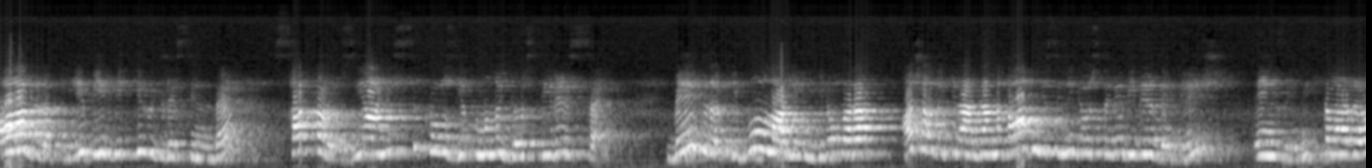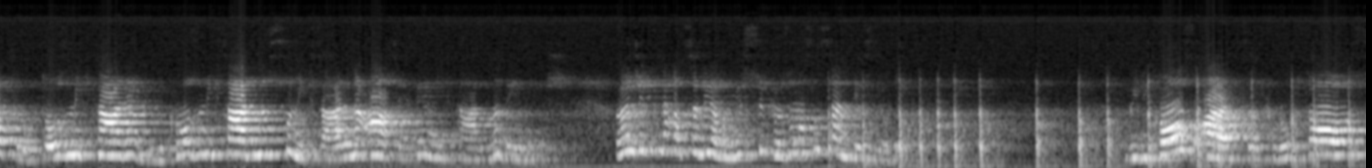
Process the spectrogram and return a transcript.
A grafiği bir bitki hücresinde sakkaroz yani sükroz yapımını gösterirse, B grafiği bu olayla ilgili olarak aşağıdakilerden hangisini gösterebilir demiş. miktarı, fruktoz miktarı, glikoz miktarını, su miktarını, ATP miktarını denilir. Öncelikle hatırlayalım biz sükrozu nasıl sentezliyorduk? Glikoz artı fruktoz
